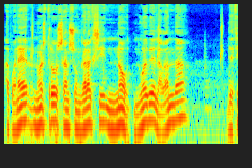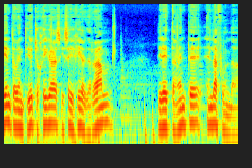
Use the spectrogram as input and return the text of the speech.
a poner nuestro Samsung Galaxy Note 9, la banda de 128 GB y 6 GB de RAM directamente en la funda.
